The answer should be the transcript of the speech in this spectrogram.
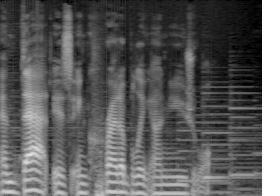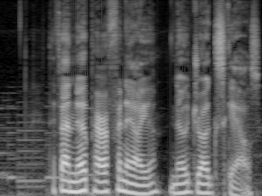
And that is incredibly unusual. They found no paraphernalia, no drug scales.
